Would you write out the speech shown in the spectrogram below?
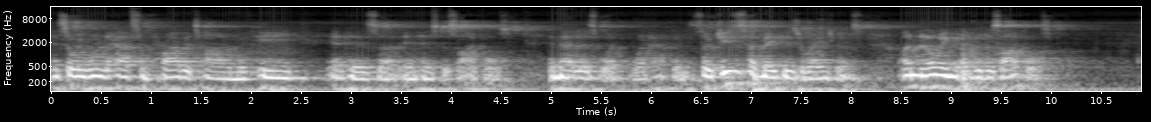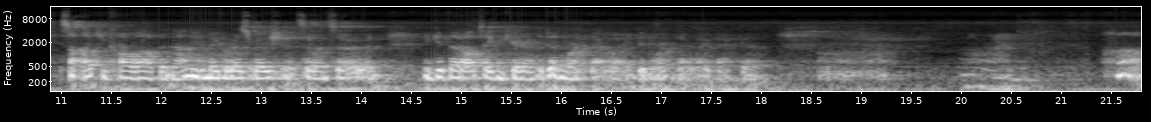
And so he wanted to have some private time with he and his, uh, and his disciples. And that is what, what happened. So Jesus had made these arrangements, unknowing of the disciples. It's not like you call up and I need to make a reservation at so and so and get that all taken care of. It doesn't work that way. It didn't work that way back then. All right. Huh.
